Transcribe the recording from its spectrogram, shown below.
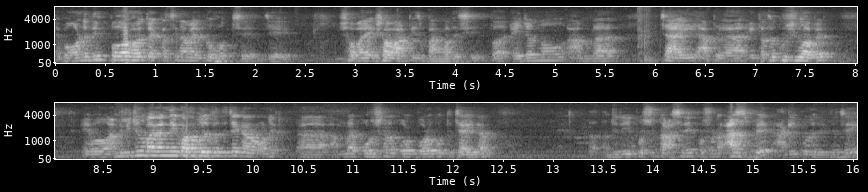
এবং অনেকদিন পর হয়তো একটা সিনেমা এরকম হচ্ছে যে সবাই, সব আর্টিস্ট বাংলাদেশি। তো এই জন্য আমরা চাই আপনারা এটা তো খুশি হবেন। এবং আমি লিচুর বাগান নিয়ে কথা বলে ফেলতে চাই, কারণ অনেক আমরা বড়- বড় করতে চাই না। যদি এই প্রশ্নটা আসেনি প্রশ্নটা আসবে, আগেই বলে দিতে চাই।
